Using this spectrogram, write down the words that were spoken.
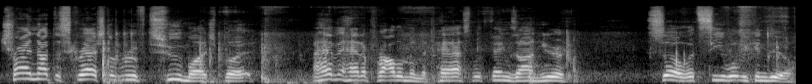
Try not to scratch the roof too much, but I haven't had a problem in the past with things on here. So let's see what we can do.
